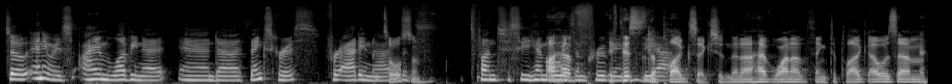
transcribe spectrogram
So, anyways, I am loving it, and uh, thanks, Chris, for adding that. That's awesome. It's fun to see him always have, improving. If this is the, the plug section, then I have one other thing to plug. I was um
